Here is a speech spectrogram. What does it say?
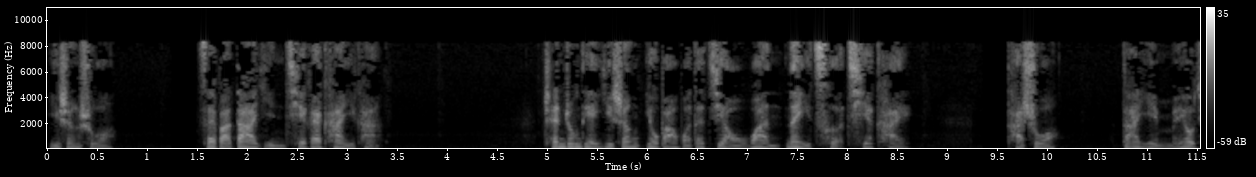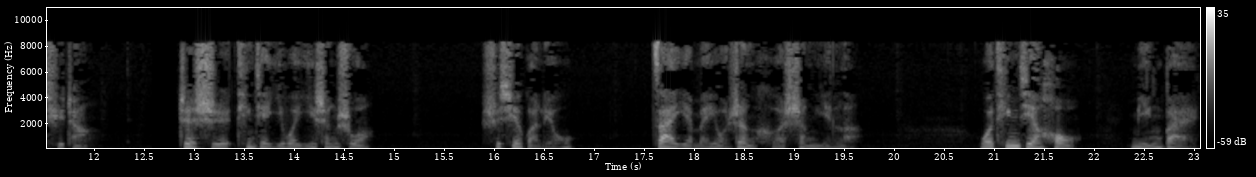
医生说：“再把大隐切开看一看。”陈忠典医生又把我的脚腕内侧切开，他说。大隐没有曲张，这时听见一位医生说：“是血管瘤。”再也没有任何声音了。我听见后明白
